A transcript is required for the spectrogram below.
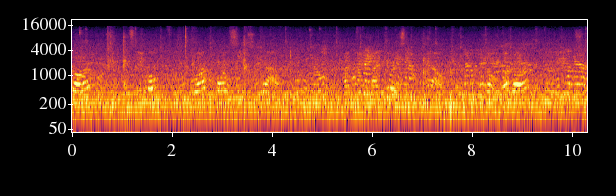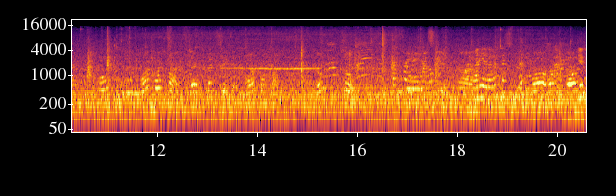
dollar is equal to 1.6 real. My, my, my currency now. So one dollar is equal to 1.5. Let's, let's say that 1.5. You know? So if you receive uh, four hundred dollars, it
